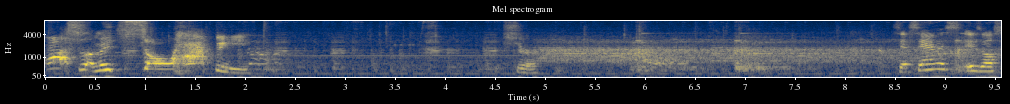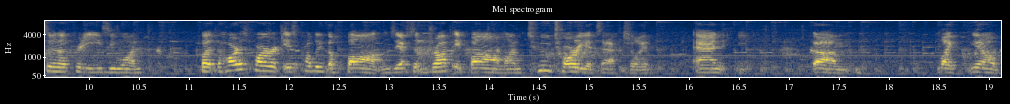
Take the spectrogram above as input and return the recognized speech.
awesome! It's so happy! Sure. See, Samus is also another pretty easy one. But the hardest part is probably the bombs. You have to drop a bomb on two targets, actually. And, um, like, you know,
